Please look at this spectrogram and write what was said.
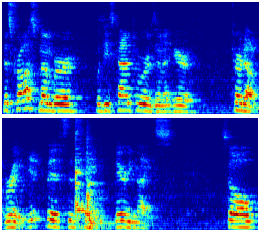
This cross member with these contours in it here turned out great. It fits this tank very nice. So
